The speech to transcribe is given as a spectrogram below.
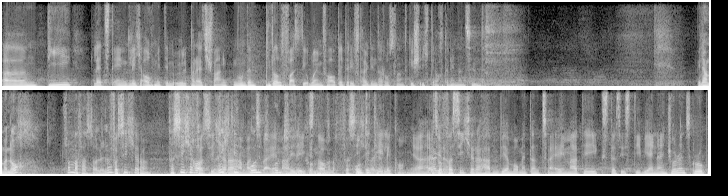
äh, die letztendlich auch mit dem Ölpreis schwanken und ein bisschen, was die OMV betrifft, halt in der Russland-Geschichte auch drinnen sind. Wen haben wir noch? Schon mal fast alle, ne? Versicherer. Versicherer, Versicherer haben wir und, zwei im ATX noch. noch und die Telekom, ja. ja also genau. Versicherer haben wir momentan zwei im ATX. Das ist die Vienna Insurance Group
